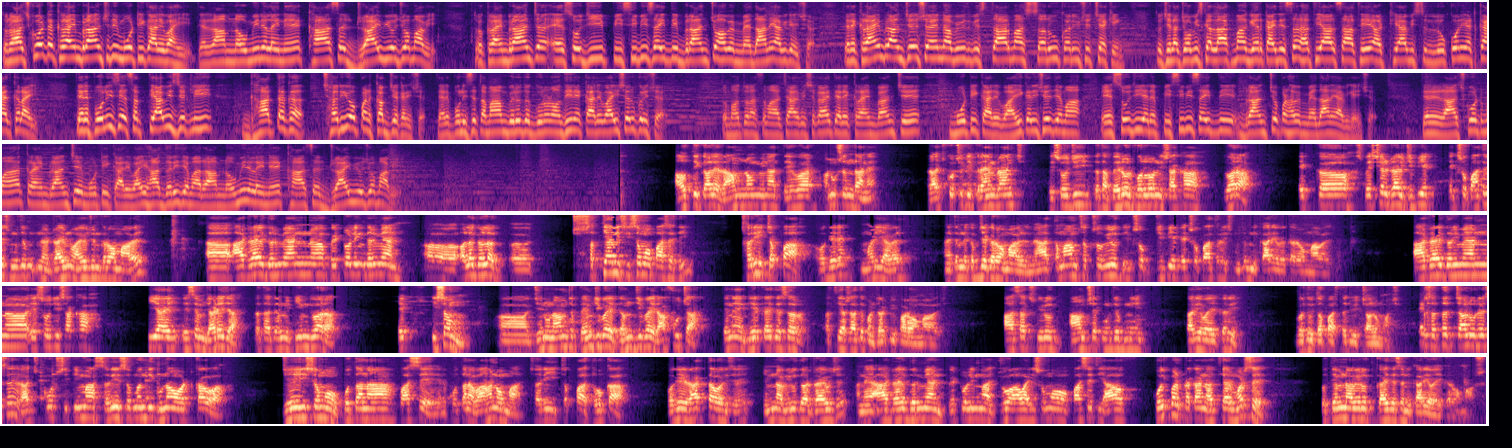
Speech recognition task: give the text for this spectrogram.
તો રાજકોટ ક્રાઇમ બ્રાન્ચની મોટી કાર્યવાહી. ત્યારે રામનવમીને લઈને ખાસ ડ્રાઈવ યોજવામાં આવી. તો ક્રાઇમ બ્રાન્ચ એસઓજી પીસીબી સહિતની બ્રાન્ચો હવે મેદાને આવી ગઈ છે. ત્યારે ક્રાઇમ બ્રાન્ચે શહેરના વિવિધ વિસ્તારમાં શરૂ કર્યું છે ચેકિંગ તો છેલ્લા ચોવીસ કલાકમાં ગેરકાયદેસર હથિયાર સાથે અઠ્યાવીસ લોકોની અટકાયત કરાઈ. ત્યારે પોલીસે સત્યાવીસ જેટલી ઘાતક છરીઓ પણ કબજે કરી છે. ત્યારે પોલીસે તમામ વિરુદ્ધ ગુનો નોંધીને કાર્યવાહી શરૂ કરી છે. તો મહત્વના સમાચાર આપી શકાય ત્યારે ક્રાઇમ બ્રાન્ચે મોટી કાર્યવાહી કરી છે, જેમાં એસઓજી અને પીસીબી સહિતની બ્રાન્ચો પણ હવે મેદાને આવી ગઈ છે. ત્યારે રાજકોટમાં ક્રાઇમ બ્રાન્ચે મોટી કાર્યવાહી હાથ ધરી, જેમાં રામનવમીને લઈને ખાસ ડ્રાઈવ યોજવામાં આવી. આવતીકાલે રામનવમીના તહેવાર અનુસંધાને Rajkot city crime branch, SOG તથા પેરોલ ફરલોની શાખા દ્વારા એક સ્પેશિયલ ડ્રાઈવ જીપી એકસો પાંત્રીસ મુજબ ડ્રાઈવનું આયોજન કરવામાં આવેલ. આ ડ્રાઈવ દરમિયાન પેટ્રોલિંગ દરમિયાન અલગ અલગ સત્યાવીસ ઈસમો પાસેથી છરી ચપ્પા વગેરે મળી આવેલ અને તેમને કબજે કરવામાં આવેલ અને આ તમામ શખ્સો વિરુદ્ધ એકસો જીપી એકસો પાંત્રીસ મુજબની કાર્યવાહી કરવામાં આવેલ છે. આ ડ્રાઈવ દરમિયાન એસઓજી શાખા પીઆઈ એસ એમ જાડેજા તથા તેમની ટીમ દ્વારા એક ઈસમ અ, જેનું નામ છે પ્રેમજીભાઈ ધમજીભાઈ રાફુચા. તેને ગેરકાયદેસર હથિયાર સાથે પણ ઝડપી પાડવામાં આવે છે. આ શખ્સ વિરુદ્ધ આર્મ્સ મુજબની કાર્યવાહી કરી વધુ તપાસ તજવીજ ચાલુમાં છે. સતત ચાલુ રહેશે. રાજકોટ સિટીમાં શરીર સંબંધી ગુનાઓ અટકાવવા જે ઈસમો પોતાના પાસે અને પોતાના વાહનોમાં છરી, ચપ્પા, ધોકા વગેરે રાખતા હોય છે. એમના વિરુદ્ધ આ ડ્રાઈવ છે અને આ ડ્રાઈવ દરમિયાન પેટ્રોલિંગમાં જો આવા ઈસમો પાસેથી આ કોઈ પણ પ્રકારના હથિયાર મળશે તો તેમના વિરુદ્ધ કાયદેસરની કાર્યવાહી કરવામાં આવશે.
